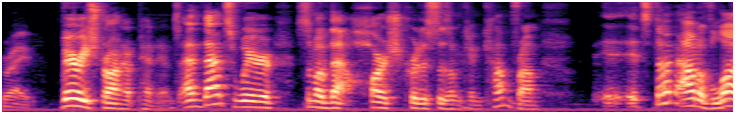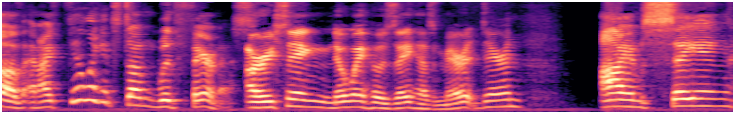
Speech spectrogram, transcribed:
Right. very strong opinions, and that's where some of that harsh criticism can come from. It's done out of love, and I feel like it's done with fairness. Are you saying No Way Jose has merit, Daryn? I am saying,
